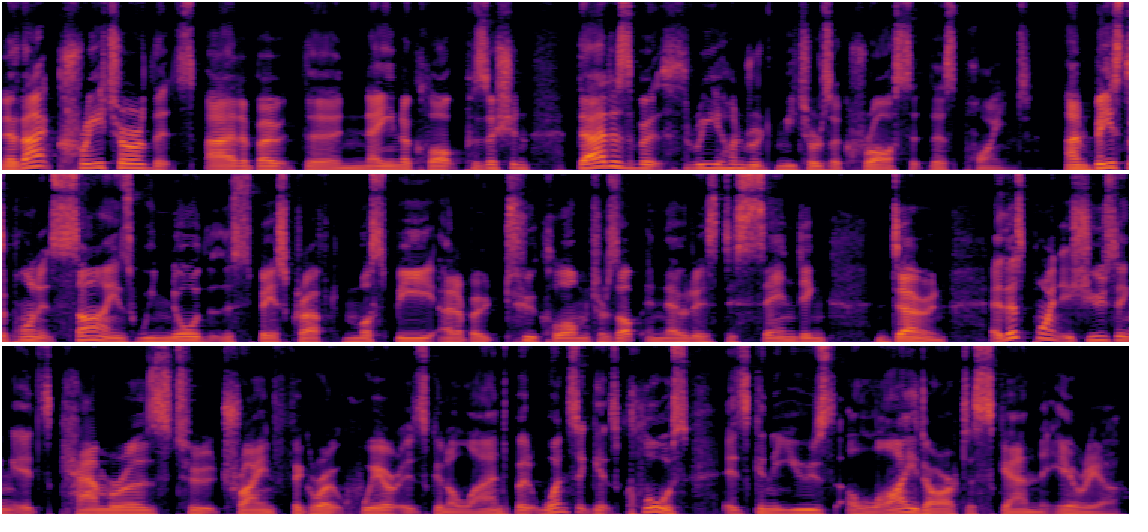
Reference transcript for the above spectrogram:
Now that crater that's at about the 9 o'clock position, that is about 300 meters across at this point. And based upon its size, we know that the spacecraft must be at about 2 kilometers up and now it is descending down. At this point, it's using its cameras to try and figure out where it's going to land, but once it gets close, it's going to use a LiDAR to scan the area.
